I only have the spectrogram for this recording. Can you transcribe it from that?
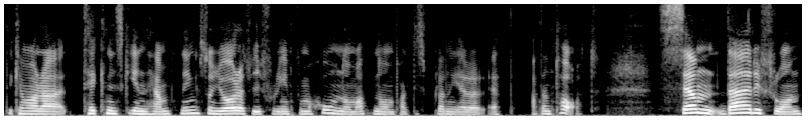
det kan vara teknisk inhämtning som gör att vi får information om att någon faktiskt planerar ett attentat. Sen därifrån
